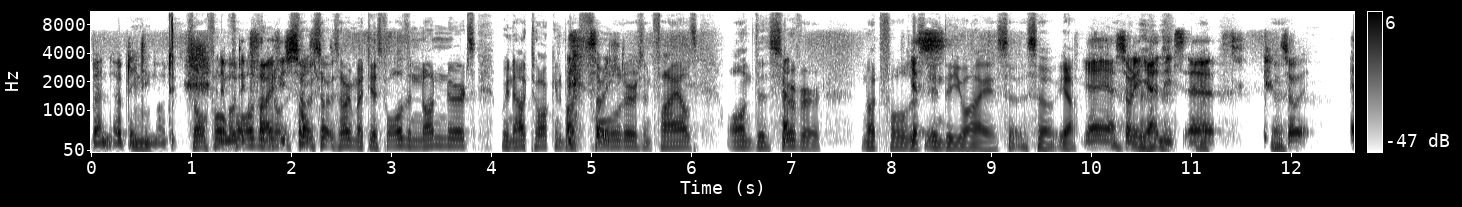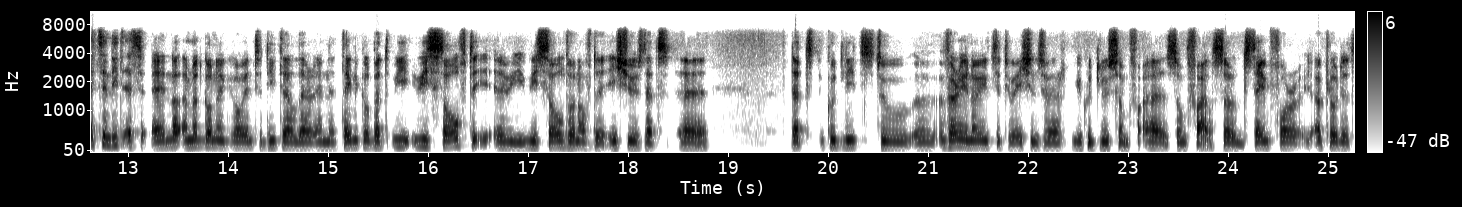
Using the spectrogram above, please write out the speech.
when updating mm. Mautic. So for, for all the no, so, so, sorry, Mattias, for all the non-nerds, we're now talking about folders and files on the server, yeah. not folders yes. in the UI. So, so yeah. Yeah, yeah. Sorry, yeah. It's, uh, yeah. So it's indeed. It's, uh, not, I'm not going to go into detail there in the technical, but we we solved the, uh, we, we solved one of the issues that uh, that could lead to uh, very annoying situations where you could lose some uh, some files. So the same for uploaded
